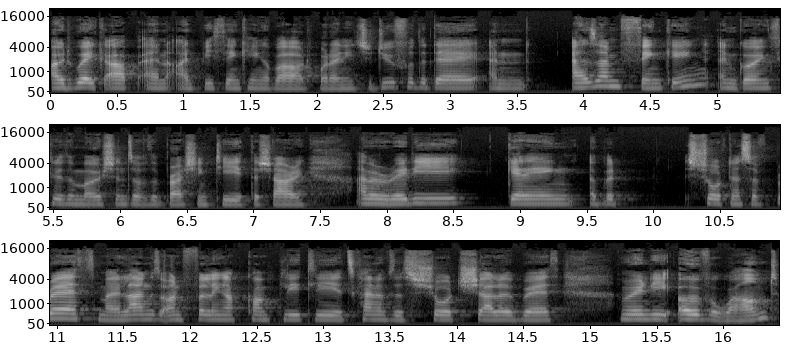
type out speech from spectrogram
I'd wake up and I'd be thinking about what I need to do for the day. And as I'm thinking and going through the motions of the brushing teeth, the showering, I'm already getting a bit shortness of breath. My lungs aren't filling up completely. It's kind of this short, shallow breath. I'm already overwhelmed.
